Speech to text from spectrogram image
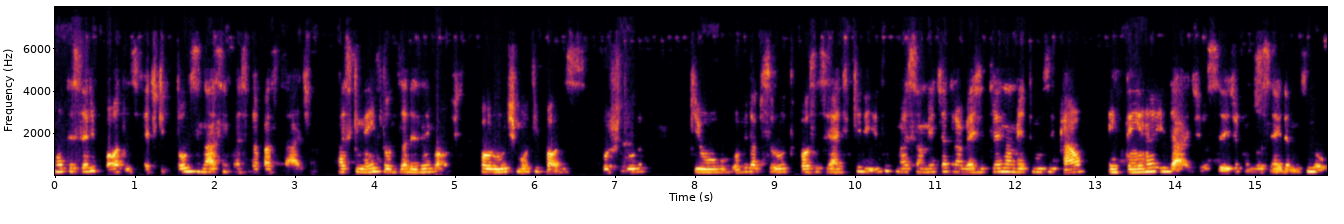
Uma terceira hipótese é de que todos nascem com essa capacidade, mas que nem todos a desenvolvem. Por último, outra hipótese postula que o ouvido absoluto possa ser adquirido, mas somente através de treinamento musical em tenra idade, ou seja, quando você ainda é muito novo.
